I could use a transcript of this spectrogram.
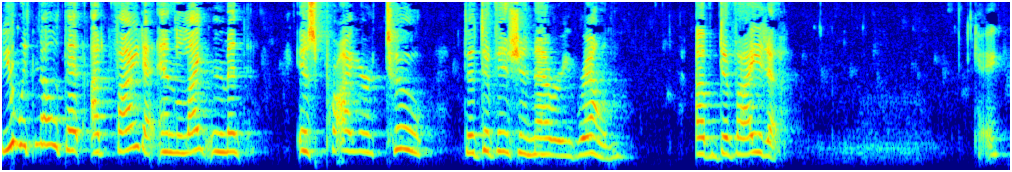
You would know that Advaita enlightenment is prior to the divisionary realm of Dvaita. Okay?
